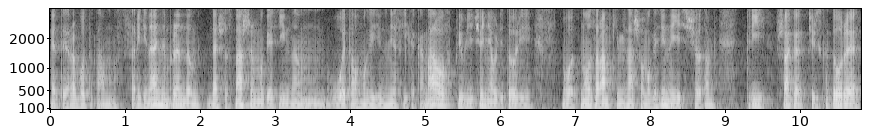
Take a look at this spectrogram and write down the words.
Это и работа там с оригинальным брендом, дальше с нашим магазином. У этого магазина несколько каналов привлечения аудитории. Вот, но за рамками нашего магазина есть еще там три шага, через которые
